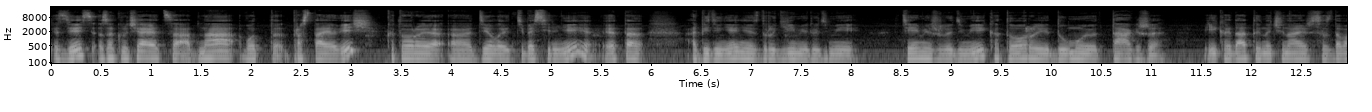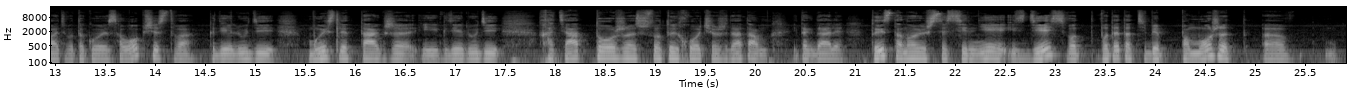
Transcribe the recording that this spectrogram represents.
здесь заключается одна вот простая вещь, которая делает тебя сильнее, это объединение с другими людьми, теми же людьми, которые думают так же. И когда ты начинаешь создавать вот такое сообщество, где люди мыслят так же, и где люди хотят тоже, что ты хочешь, да, там, и так далее, ты становишься сильнее. И здесь вот, вот это тебе поможет э,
